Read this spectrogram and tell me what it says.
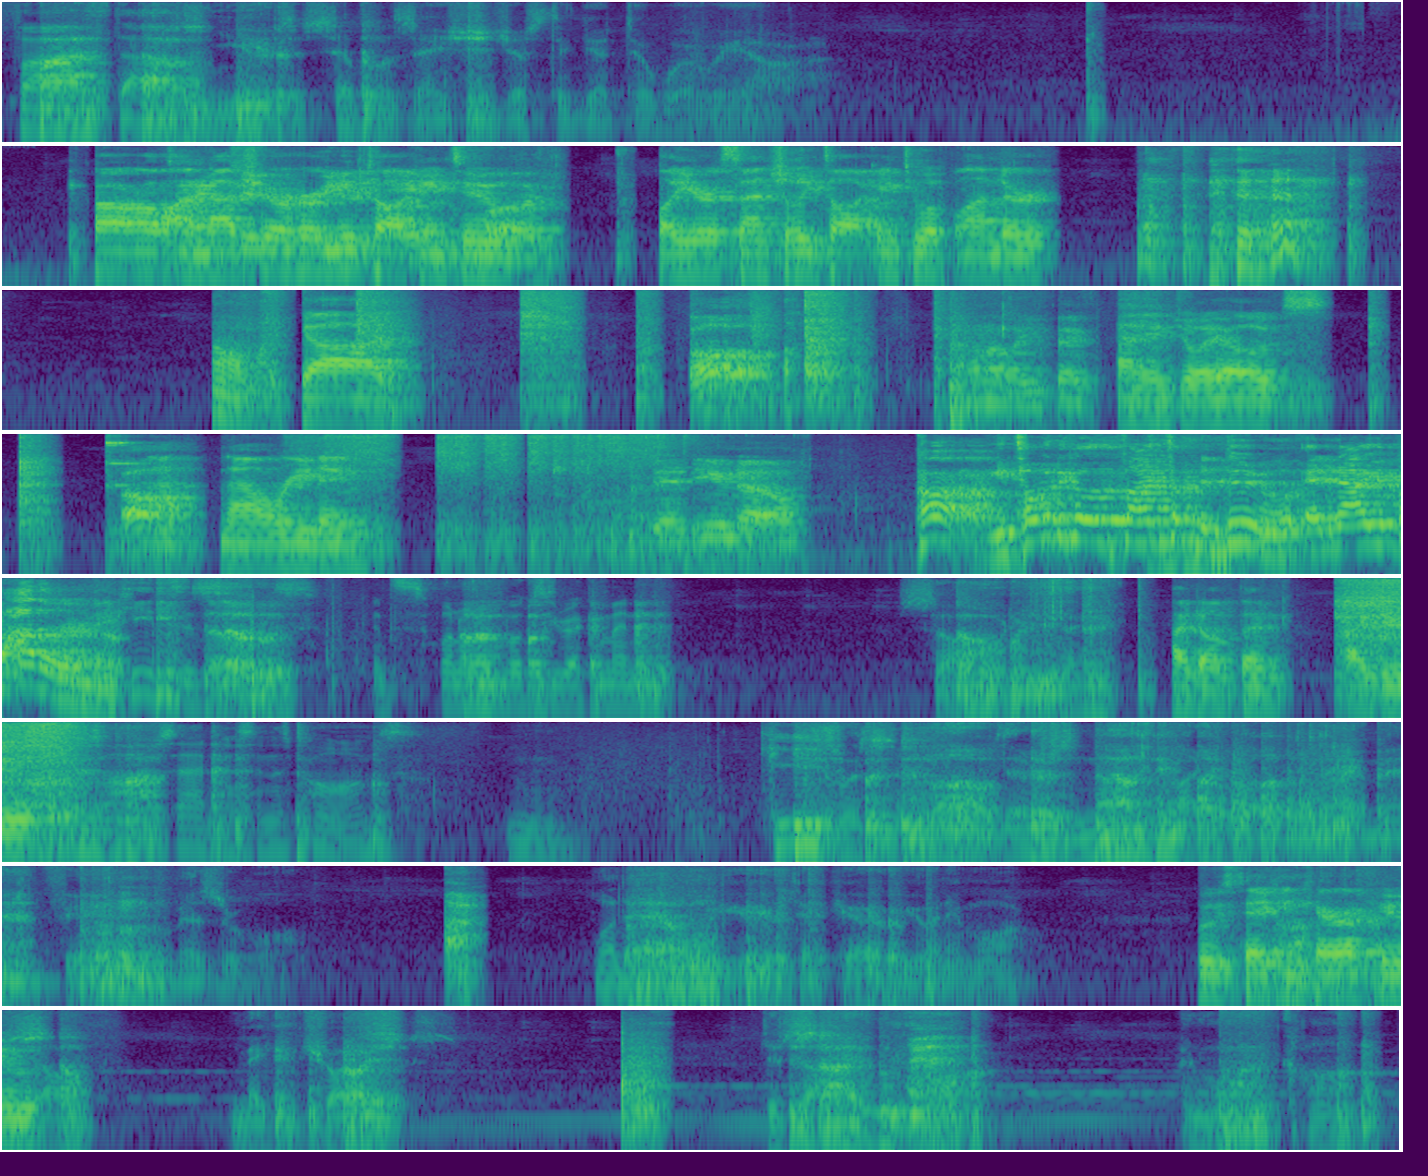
5,000 years of civilization just to get to where we are. Carl, I'm not Time to sure who you're talking to, book. but you're essentially talking to a blender. oh my god. Oh. I don't know what you picked. I enjoy oats. Oh, Now, now reading. did you know? Carl, you told me to go find something to do, and now you're bothering me. Keats is O's. It's one of the books you recommended. So, what do you think? I don't think. I do. There's a lot of sadness in his poems. Hmm. Keats was in love. There's nothing like love to make a man feel miserable. One day I won't be here to take care of you anymore. Who's taking care of who? Yourself, Making choices. Decide who you are and want to come.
